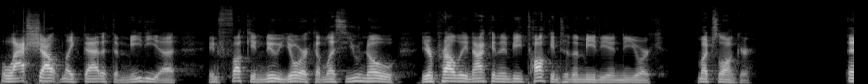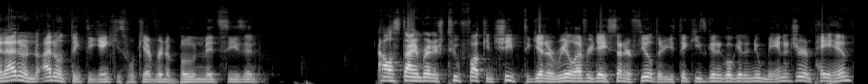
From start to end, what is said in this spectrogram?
lash out like that at the media in fucking New York unless you know you're probably not going to be talking to the media in New York much longer. And I don't I don't think the Yankees will get rid of Boone midseason. Hal Steinbrenner's too fucking cheap to get a real everyday center fielder. You think he's gonna go get a new manager and pay him?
